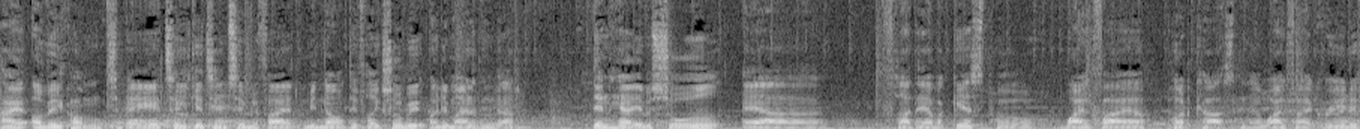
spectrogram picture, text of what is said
Hej og velkommen tilbage til GTM Simplified. Mit navn er Frederik Soby, og det er mig, der er din vært. Den her episode er fra da jeg var gæst på Wildfire podcasten af Wildfire Creative.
